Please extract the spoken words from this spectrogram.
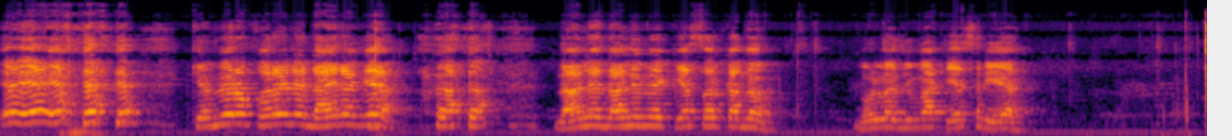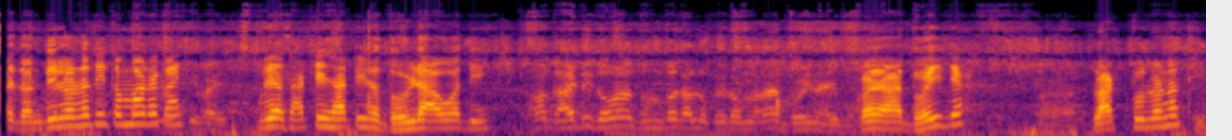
એ, એ, એ, એ, એ, કેમેરો ફરેલે ડાયરેક્ટ દાલે દાલે મેં કેસર કા બોલો જુબા કેસરી હે. ધંધીલો નથી તમારે કાઈ? સ્પ્રે સાટી સાટી ને ધોઈડા આવવાથી આ ગાડી ધોવાનો ધંધો ચાલુ કર્યો હમણાં ધોઈને આવ્યો. કઈ આ ધોઈ દે? લાગતું નથી?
